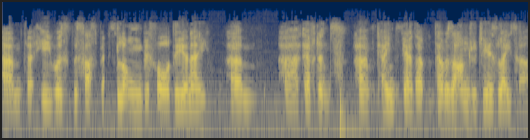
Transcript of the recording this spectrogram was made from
um, that he was the suspect long before DNA um, uh, evidence um, came. You know, that, that was 100 years later.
